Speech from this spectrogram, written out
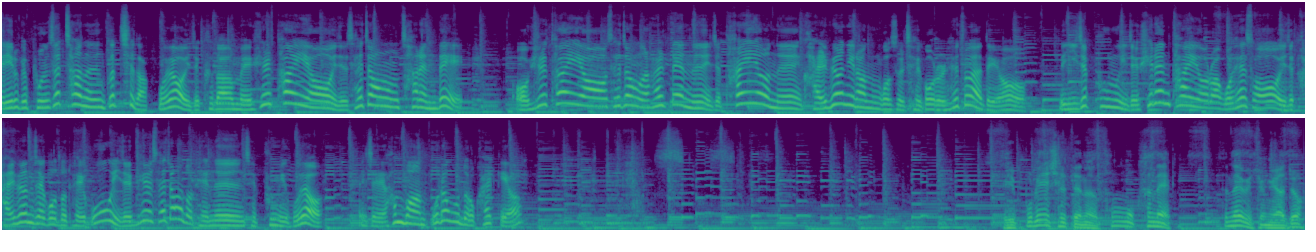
네, 이렇게 본세 차는 끝이 났고요. 이제 그 다음에 휠 타이어 이제 세정 차례인데 어, 휠 타이어 세정을 할 때는 이제 타이어는 갈변이라는 것을 제거를 해줘야 돼요. 근데 이 제품은 이제 휠앤 타이어라고 해서 이제 갈변 제거도 되고 이제 휠 세정도 되는 제품이고요. 이제 한번 뿌려보도록 할게요. 이 뿌리실 때는 손목 스냅, 스냅이 중요하죠.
